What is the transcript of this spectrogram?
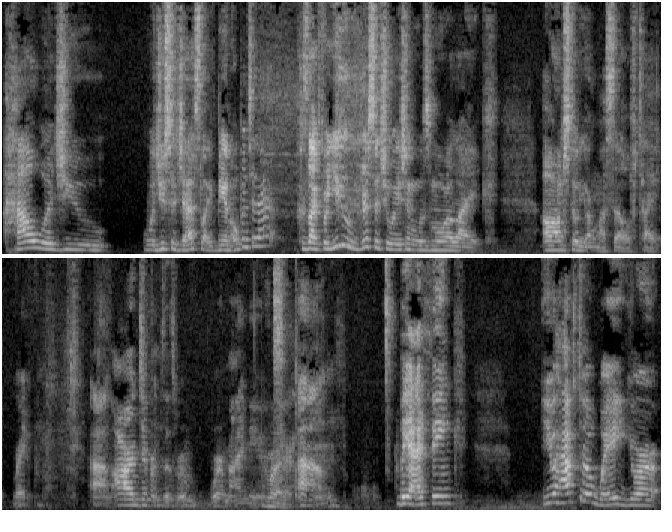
How would you would you suggest like being open to that? Because like for you, your situation was more like, oh, I'm still young myself type. Right. Um, our differences were were minute. Right. Um, but yeah, I think you have to weigh your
